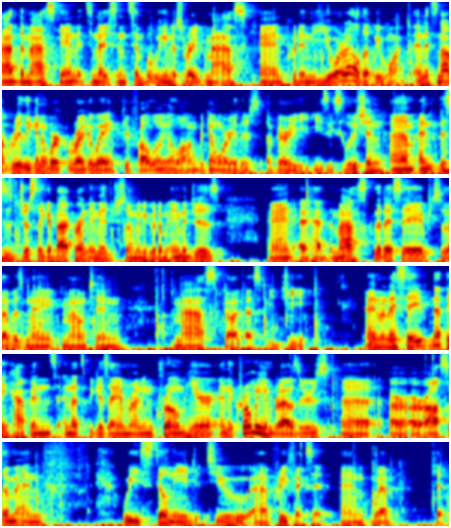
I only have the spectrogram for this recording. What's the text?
add the mask in, it's nice and simple. We can just write mask and put in the URL that we want. And it's not really gonna work right away if you're following along, but don't worry, there's a very easy solution. Um, and this is just like a background image, so I'm gonna go to my images, and I had the mask that I saved, so that was my mountain mask.svg. And when I save, nothing happens, and that's because I am running Chrome here, and the Chromium browsers uh, are, are, awesome, and we still need to uh, prefix it and WebKit.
